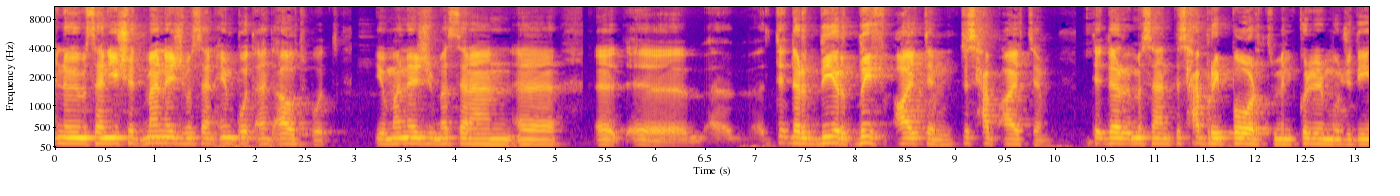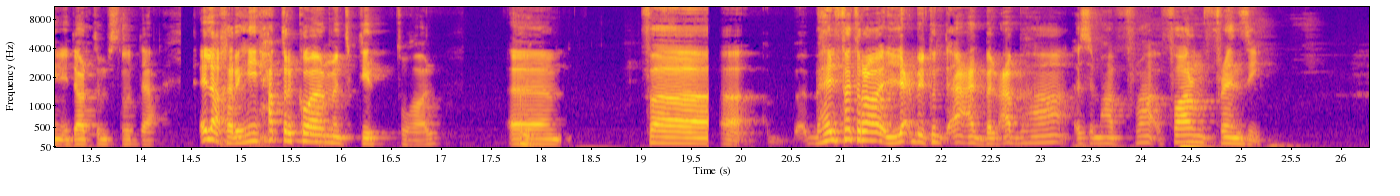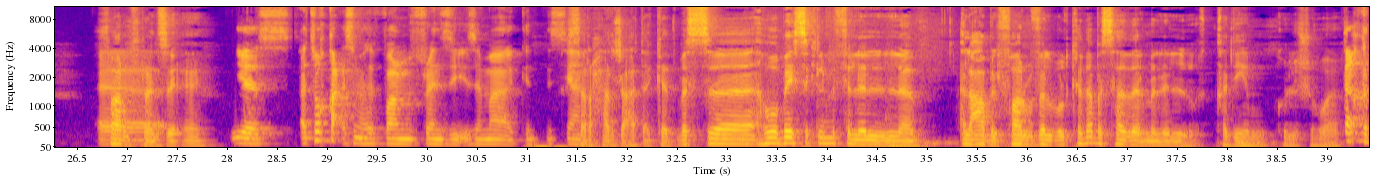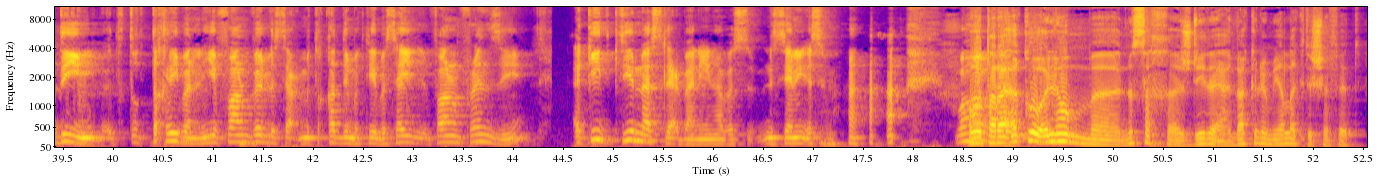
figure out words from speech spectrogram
إنه مثلا you should manage مثلا input and output. You manage مثلا آه، آه، تقدر تدير تضيف item تسحب item تقدر مثلا تسحب report من كل الموجودين اداره المستودع إلى آخره حط requirement كثير طوال. ف بهالفترة اللعبة اللي كنت قاعد بلعبها اسمها Farm Frenzy Farm Frenzy إيه. Yes أتوقع اسمها Farm Frenzy إذا ما كنت نسيان. صراحة أرجع أتأكد. بس آه، هو basically مثل ال- ألعاب ال FarmVille والكذا بس هذا من القديم كلش هو. تقديم تقريبا هي FarmVille لسه متقدمة كثير بس هي Farm Frenzy أكيد كثير ناس لعبانينها بس نسيانين اسمها. هو ترى اكو لهم آه، نسخ جديدة يعني ذاك اليوم يلا اكتشفت.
